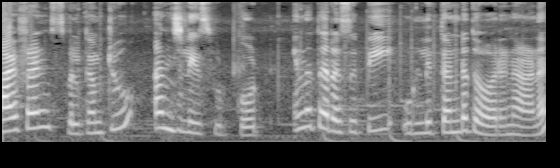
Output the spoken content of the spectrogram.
Hi friends welcome to Anjali's food court ഇന്നത്തെ റെസിപ്പി ഉള്ളിത്തണ്ട് തോരനാണ്.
